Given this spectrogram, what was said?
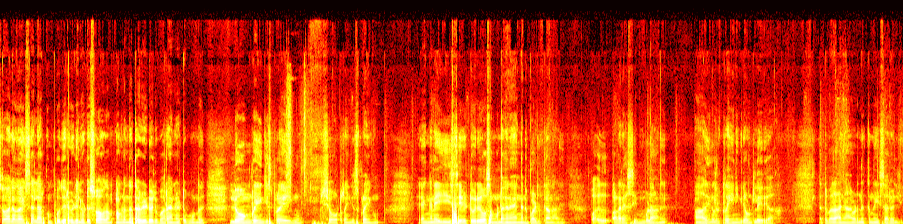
സോ ഹലോ ഗൈസ് എല്ലാവർക്കും പുതിയൊരു വീഡിയോയിലോട്ട് സ്വാഗതം. നമ്മൾ ഇന്നത്തെ വീഡിയോയിൽ പറയാനായിട്ട് പോകുന്നത് ലോങ് റേഞ്ച് സ്പ്രേയിങ്ങും ഷോർട്ട് റേഞ്ച് സ്പ്രേയിങ്ങും എങ്ങനെ ഈസി ആയിട്ട് ഒരു ദിവസം കൊണ്ട് അങ്ങനെ എങ്ങനെ പഠിക്കാമെന്നാണ് അപ്പോൾ അത് വളരെ സിമ്പിളാണ് ആദ്യം നിങ്ങൾ ട്രെയിനിങ് ഗ്രൗണ്ടിൽ വരിക. എന്നിട്ട് പറയാം ഞാൻ ഇവിടെ നിൽക്കുന്ന ഈ സ്ഥലമല്ലേ?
